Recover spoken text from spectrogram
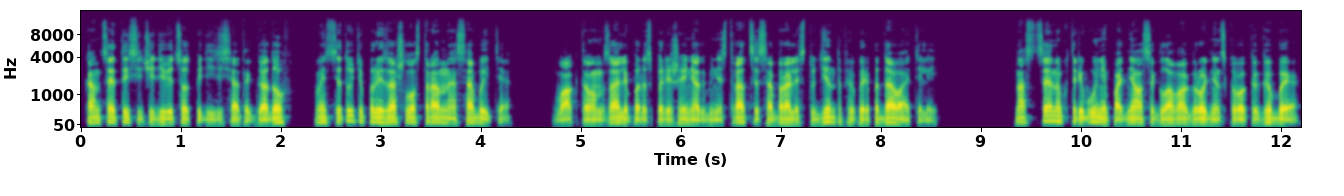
В конце 1950-х годов в институте произошло странное событие. В актовом зале по распоряжению администрации собрали студентов и преподавателей. На сцену к трибуне поднялся глава Гродненского КГБ.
